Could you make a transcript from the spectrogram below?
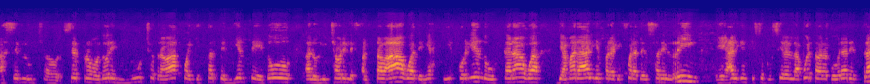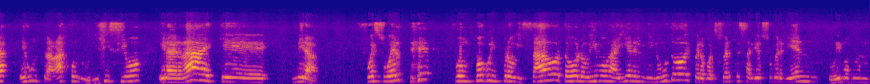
a ser luchador. Ser promotor es mucho trabajo, hay que estar pendiente de todo. A los luchadores les faltaba agua, tenías que ir corriendo, buscar agua, llamar a alguien para que fuera a tensar el ring, eh, alguien que se pusiera en la puerta para cobrar entrada. Es un trabajo durísimo y la verdad es que, mira, fue suerte, fue un poco improvisado, todo lo vimos ahí en el minuto, pero por suerte salió súper bien. Tuvimos un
